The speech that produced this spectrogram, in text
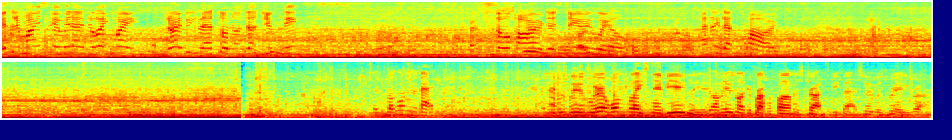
it reminds me when I'm doing my driving lesson on that jeepney. It's so hard, the steering wheel. I think that's hard. Bangon na tayo. we we're at one place near Bewdley. I mean, it was like a proper farmer's track, to be fair, so it was really rough.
